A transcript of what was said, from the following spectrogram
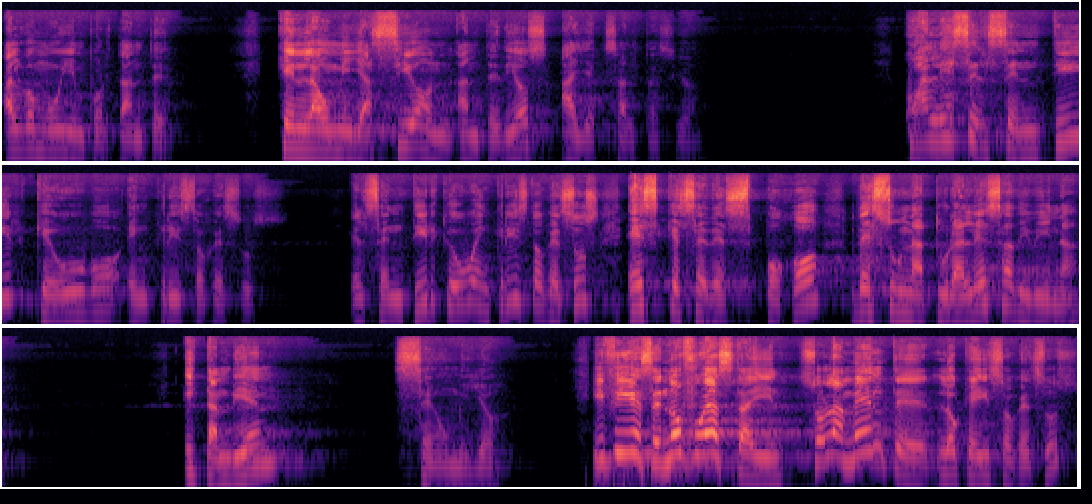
algo muy importante, que en la humillación ante Dios hay exaltación. ¿Cuál es el sentir que hubo en Cristo Jesús? El sentir que hubo en Cristo Jesús es que se despojó de su naturaleza divina y también se humilló. Y fíjese, no fue hasta ahí solamente lo que hizo Jesús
